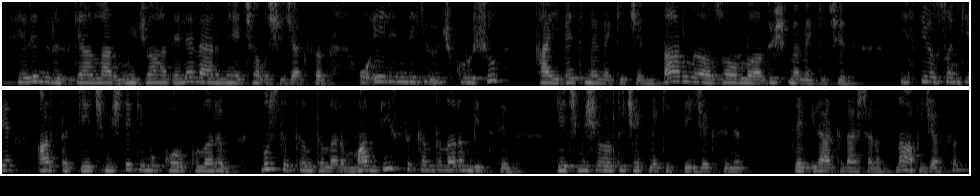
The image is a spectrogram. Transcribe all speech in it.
serin rüzgarlar mücadele vermeye çalışacaksın. O elindeki üç kuruşu kaybetmemek için, darlığa zorluğa düşmemek için istiyorsun ki artık geçmişteki bu korkularım, bu sıkıntılarım, maddi sıkıntılarım bitsin. Geçmişi örtü çekmek isteyeceksiniz. Sevgili arkadaşlarım ne yapacaksın?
